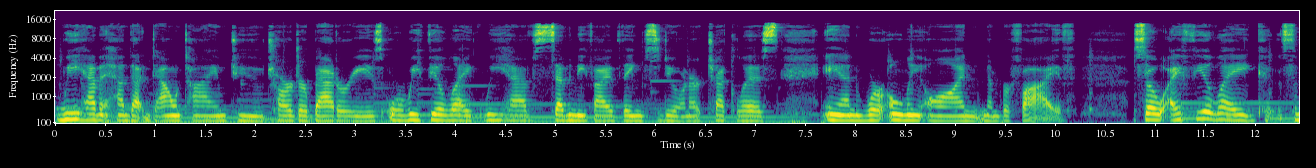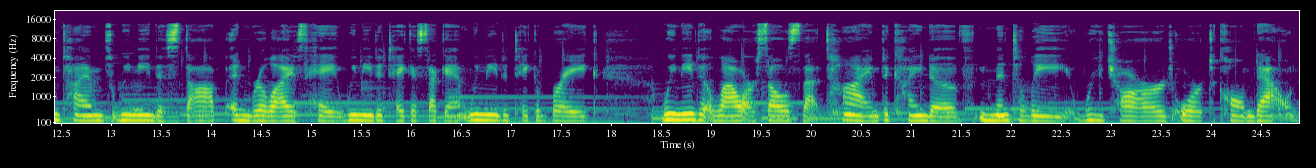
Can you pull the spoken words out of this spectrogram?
we haven't had that downtime to charge our batteries or we feel like we have 75 things to do on our checklist and we're only on number five. So I feel like sometimes we need to stop and realize hey, we need to take a second, we need to take a break we need to allow ourselves that time to kind of mentally recharge or to calm down.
